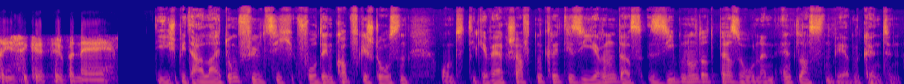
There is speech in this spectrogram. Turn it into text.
Risiken übernehmen. Die Spitalleitung fühlt sich vor den Kopf gestoßen und die Gewerkschaften kritisieren, dass 700 Personen entlassen werden könnten.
